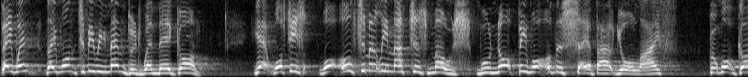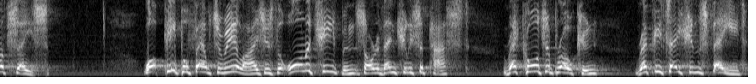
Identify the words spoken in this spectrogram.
They, went, they want to be remembered when they're gone. Yet, what, is, what ultimately matters most will not be what others say about your life, but what God says. What people fail to realize is that all achievements are eventually surpassed, records are broken, reputations fade,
